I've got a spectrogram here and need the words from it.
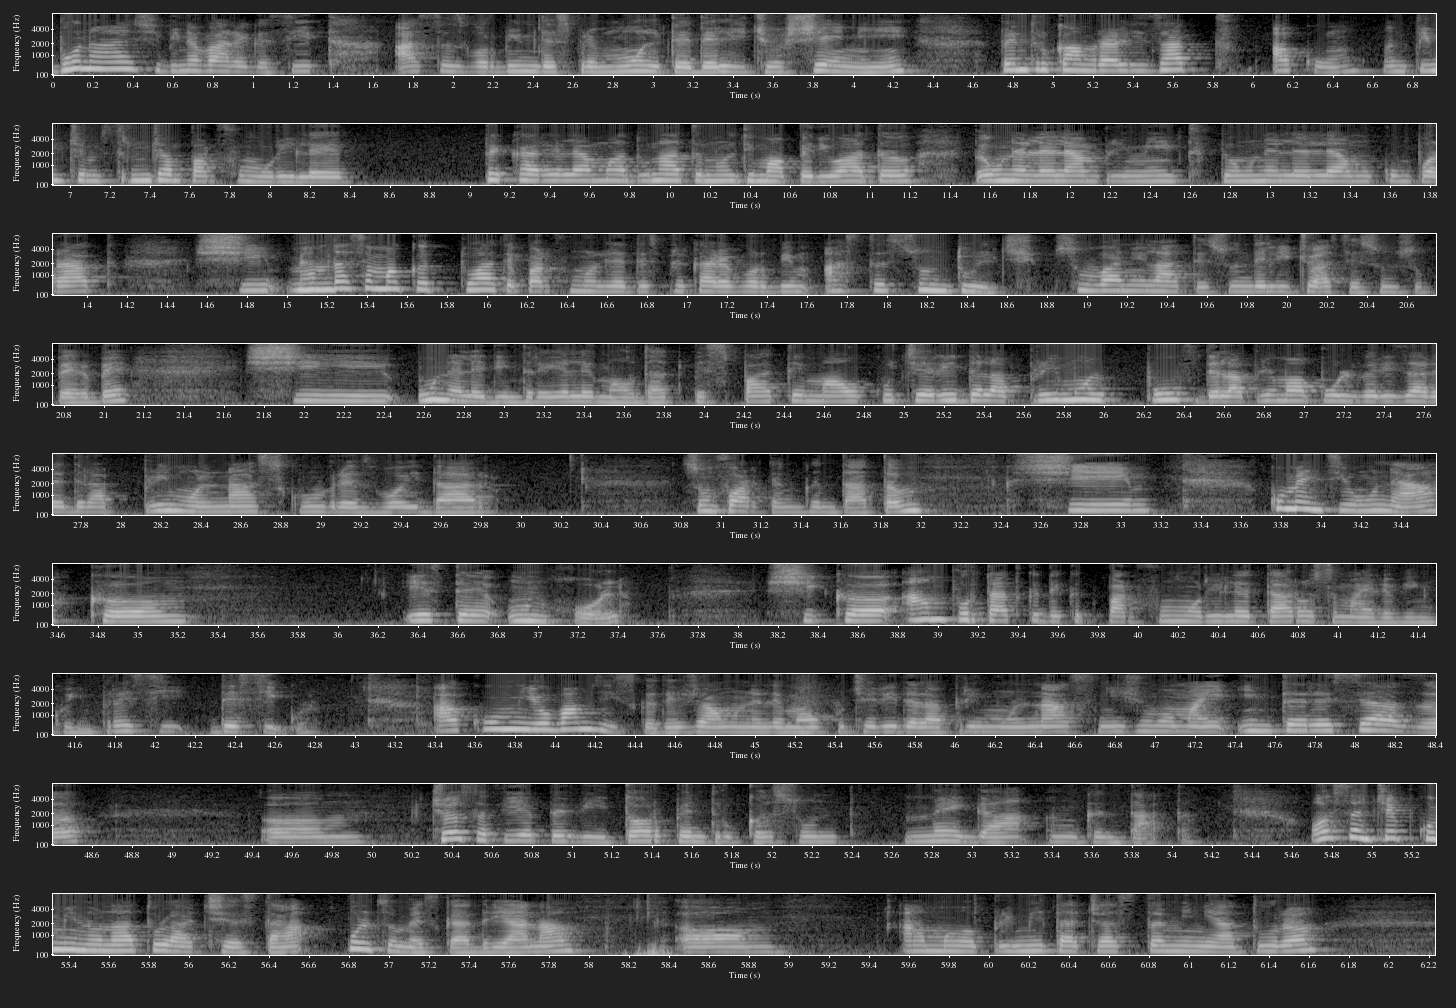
Bună și bine v-am regăsit! Astăzi vorbim despre multe delicioșenii pentru că am realizat acum, în timp ce îmi strângeam parfumurile pe care le-am adunat în ultima perioadă, pe unele le-am primit, pe unele le-am cumpărat și mi-am dat seama că toate parfumurile despre care vorbim astăzi sunt dulci, sunt vanilate, sunt delicioase, sunt superbe și unele dintre ele m-au dat pe spate, m-au cucerit de la primul puf, de la prima pulverizare, de la primul nas, cum vreți voi, dar sunt foarte încântată și cu mențiunea că este un haul și că am purtat cât de cât parfumurile, dar o să mai revin cu impresii, desigur. Acum, eu v-am zis că deja unele m-au cucerit de la primul nas, nici nu mă mai interesează um, ce o să fie pe viitor pentru că sunt mega încântată. O să încep cu minunatul acesta. Mulțumesc, Adriana! Um, am primit această miniatură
